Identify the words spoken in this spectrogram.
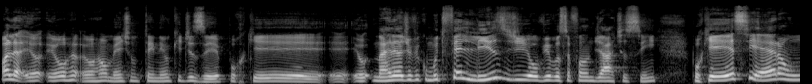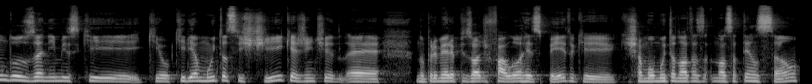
Olha, eu, eu, eu realmente não tenho nem o que dizer, porque eh, eu, na realidade eu fico muito feliz de ouvir você falando de arte assim, porque esse era um dos animes que, que eu queria muito assistir, que a gente é, no primeiro episódio falou a respeito, que, que chamou muito a nossa, nossa atenção.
